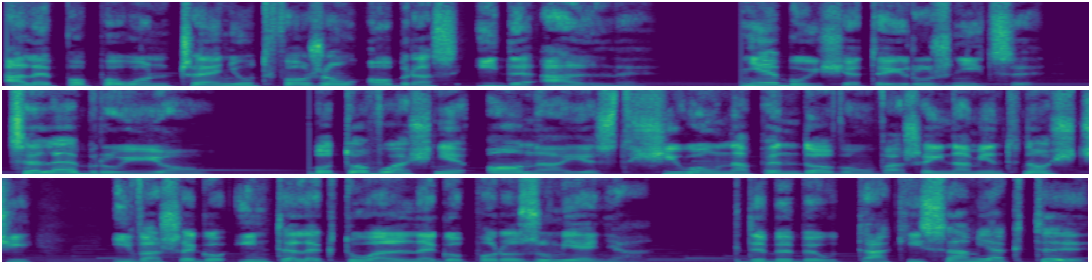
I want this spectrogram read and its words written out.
ale po połączeniu tworzą obraz idealny. Nie bój się tej różnicy, celebruj ją, bo to właśnie ona jest siłą napędową waszej namiętności i waszego intelektualnego porozumienia. Gdyby był taki sam jak ty,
